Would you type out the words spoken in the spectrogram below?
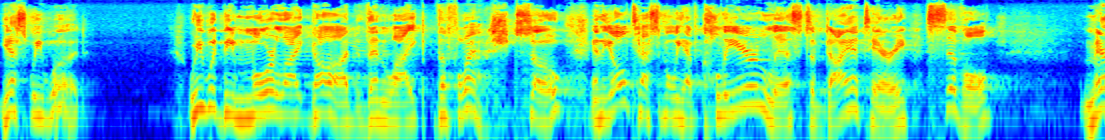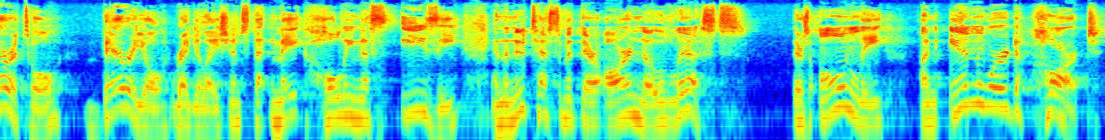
Yes, we would we would be more like God than like the flesh. So, in the Old Testament, we have clear lists of dietary, civil, marital, burial regulations that make holiness easy. In the New Testament, there are no lists. There's only an inward heart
